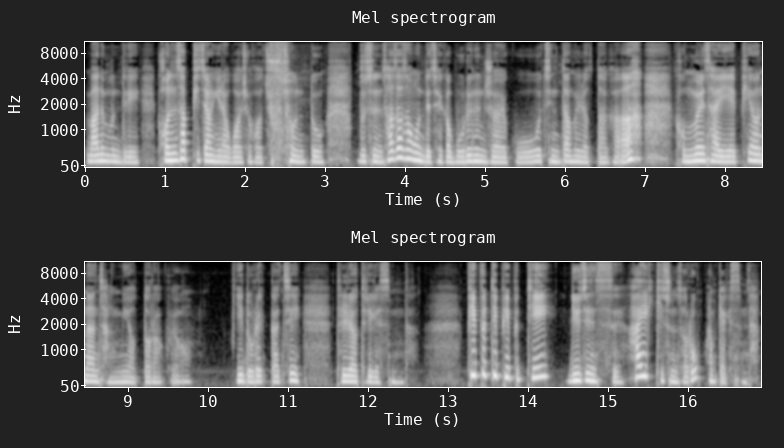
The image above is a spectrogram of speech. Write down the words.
많은 분들이 건사피장이라고 하셔가지고 전 또 무슨 사자성어인데 제가 모르는 줄 알고 진땀 흘렸다가 건물 사이에 피어난 장미였더라고요. 이 노래까지 들려드리겠습니다. 피프티 피프티 뉴진스 하이키 순서로 함께하겠습니다.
